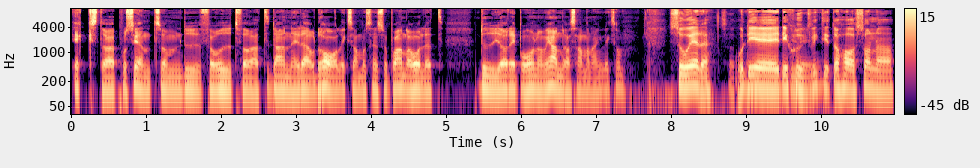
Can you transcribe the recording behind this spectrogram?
extra procent som du får ut för att Danne är där och drar. Liksom. Och sen så på andra hållet, du gör det på honom i andra sammanhang. Liksom. Så är det. Så Och det är, det är sjukt det- viktigt att ha sådana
